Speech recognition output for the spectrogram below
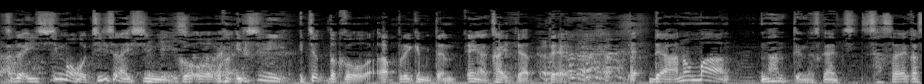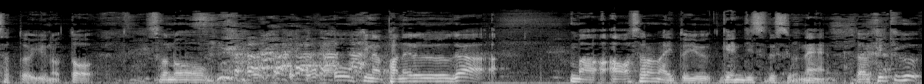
それから石も小さな石にこう石にちょっとこうアップリケみたいな絵が描いてあって。でであのまあなんていうんですかね。ちささやかさというのとそのお大きなパネルがまあ、合わさらないという現実ですよね。だから結局、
